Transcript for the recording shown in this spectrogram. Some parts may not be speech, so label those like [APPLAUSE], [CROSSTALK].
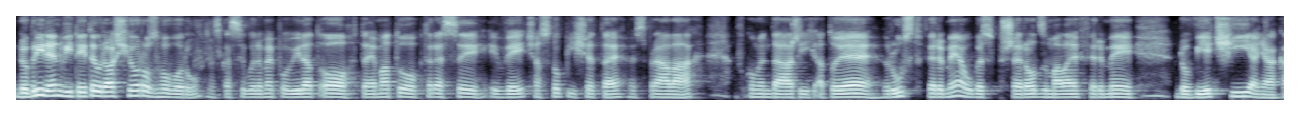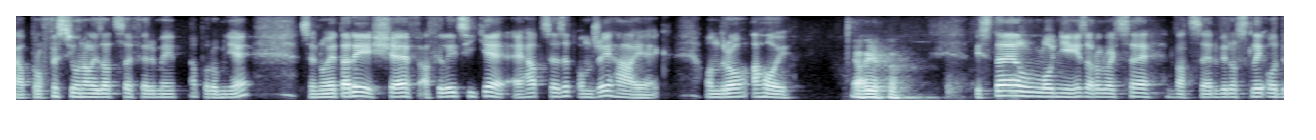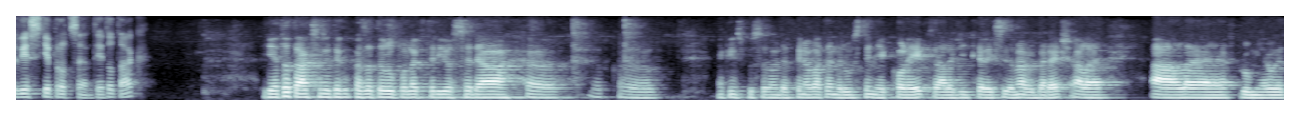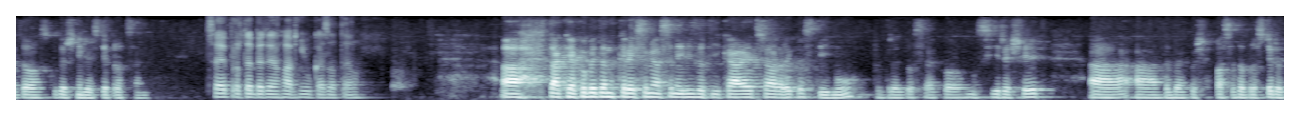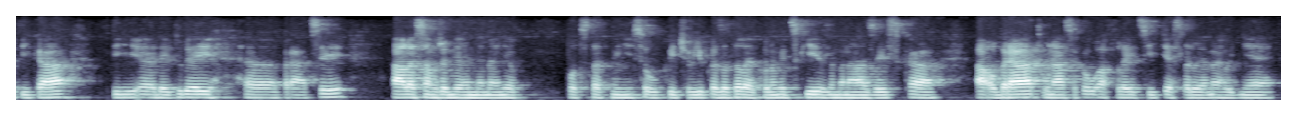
Dobrý den, vítejte u dalšího rozhovoru. Dneska si budeme povídat o tématu, o které si i vy často píšete ve zprávách a v komentářích, a to je růst firmy a vůbec přerod z malé firmy do větší a nějaká profesionalizace firmy a podobně. Se mnou je tady šéf afiliací sítě EHub.cz Ondřej Hájek. Ondro, ahoj. Ahoj, Jirko. Vy jste loni za rok 2020 vyrostli o 200%, je to tak? Je to tak, jsou těch ukazatelů, podle kterého se dá uh, uh, nějakým způsobem definovat ten růst je několik, záleží, který si zrovna vybereš, ale, ale v průměru je to skutečně 200%. Co je pro tebe ten hlavní ukazatel? A, tak jakoby ten, který se mi asi nejvíc dotýká, je třeba velikost týmu, protože to se jako musí řešit a, a tebe jako šefa se to prostě dotýká v té eh, day-to-day práci, ale samozřejmě neméně podstatný jsou klíčový ukazatele ekonomický, znamená zisk a, a obrat. U nás jako u affiliate sítě sledujeme hodně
